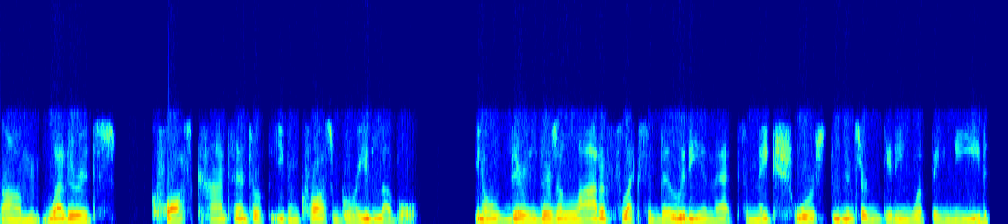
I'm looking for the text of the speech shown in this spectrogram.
um, whether it's cross content or even cross grade level, you know, there's there's a lot of flexibility in that to make sure students are getting what they need.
